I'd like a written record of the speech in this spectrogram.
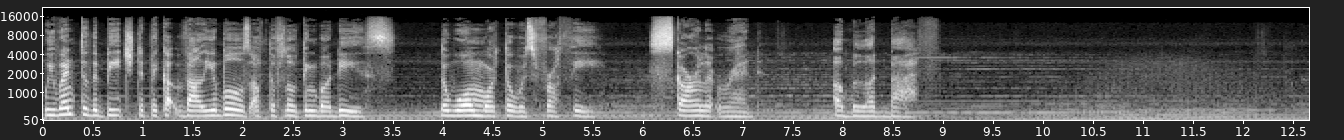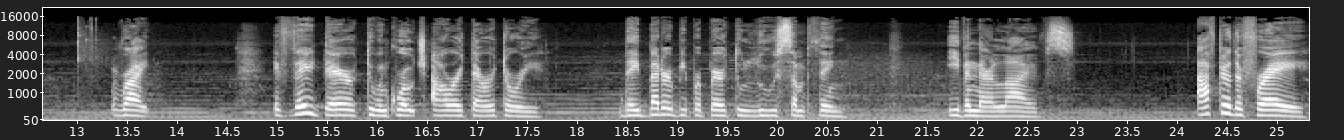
We went to the beach to pick up valuables off the floating bodies. The warm water was frothy, scarlet red, a bloodbath. Right. If they dare to encroach our territory, they better be prepared to lose something, even their lives. After the fray,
